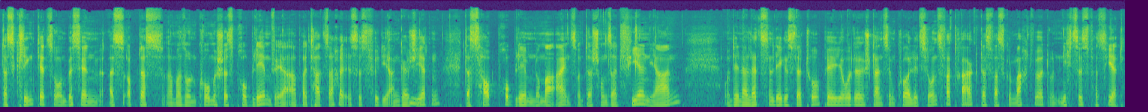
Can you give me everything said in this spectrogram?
Das klingt jetzt so ein bisschen, als ob das mal, so ein komisches Problem wäre. Aber Tatsache ist es für die Engagierten das Hauptproblem Nummer eins und das schon seit vielen Jahren Und in der letzten Legislaturperiode stand es im Koalitionsvertrag, dass was gemacht wird und nichts ist passiert.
